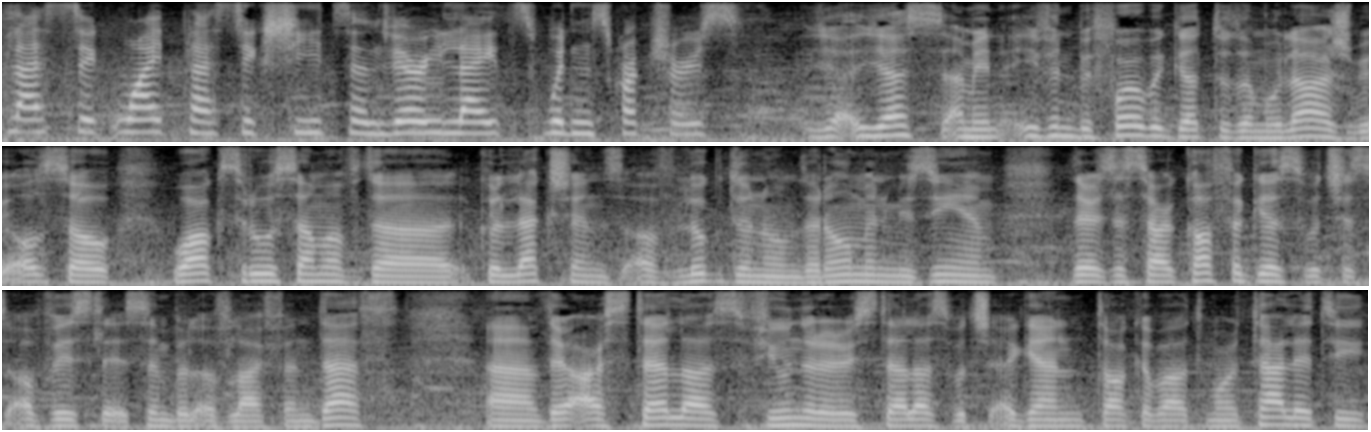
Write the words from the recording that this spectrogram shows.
plastic, white plastic sheets and very light wooden structures. Yeah, yes, I mean, even before we got to the Moulage, we also walked through some of the collections of Lugdunum, the Roman museum. There's a sarcophagus, which is obviously a symbol of life and death. Uh, there are stelas, funerary stelas, which again talk about mortality.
